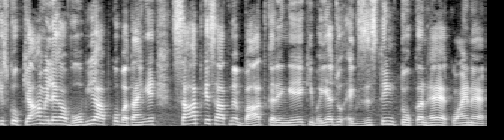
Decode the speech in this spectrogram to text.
किसको क्या मिलेगा वो भी आपको बताएँगे। साथ के साथ में बात करेंगे कि भैया जो एग्जिस्टिंग टोकन है क्वाइन है,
